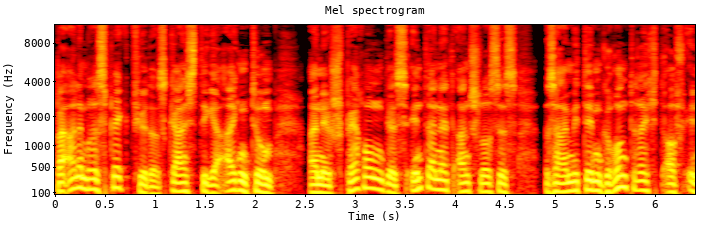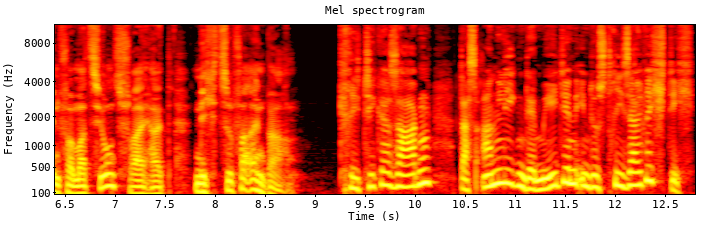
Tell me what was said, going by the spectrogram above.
Bei allem Respekt für das geistige Eigentum, eine Sperrung des Internetanschlusses sei mit dem Grundrecht auf Informationsfreiheit nicht zu vereinbaren. Kritiker sagen, das Anliegen der Medienindustrie sei richtig,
